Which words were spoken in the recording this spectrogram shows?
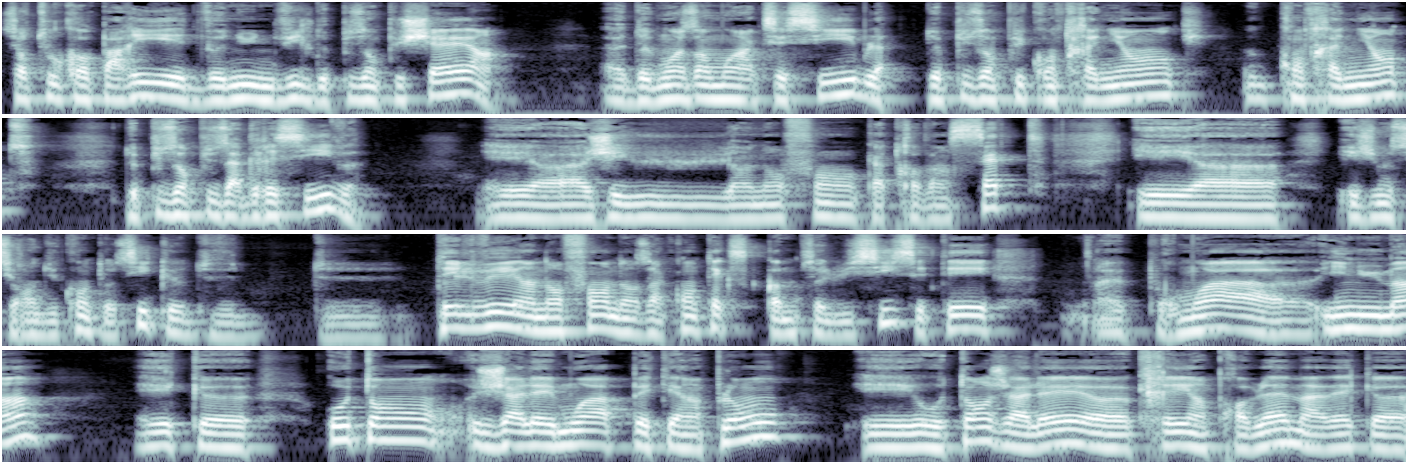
Surtout quand Paris est devenu une ville de plus en plus chère, euh, de moins en moins accessible, de plus en plus contraignante, contraignante, de plus en plus agressive. Et euh, j'ai eu un enfant en 87 et, euh, et je me suis rendu compte aussi que de, de- d'élever un enfant dans un contexte comme celui-ci, c'était euh, pour moi euh, inhumain et que autant j'allais moi péter un plomb et autant j'allais euh, créer un problème avec euh,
